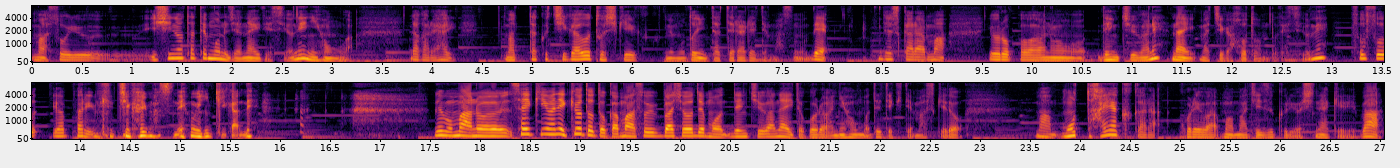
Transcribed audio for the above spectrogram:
まあ、そういう石の建物じゃないですよね日本は。だからやはり全く違う都市計画のもとに建てられてますのでですからまあヨーロッパはあの電柱がねない街がほとんどですよね。そうそうやっぱり違いますね雰囲気がね。でもまああの最近はね京都とかまあそういう場所でも電柱がないところは日本も出てきてますけどまあもっと早くからこれはまあ街づくりをしなければ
